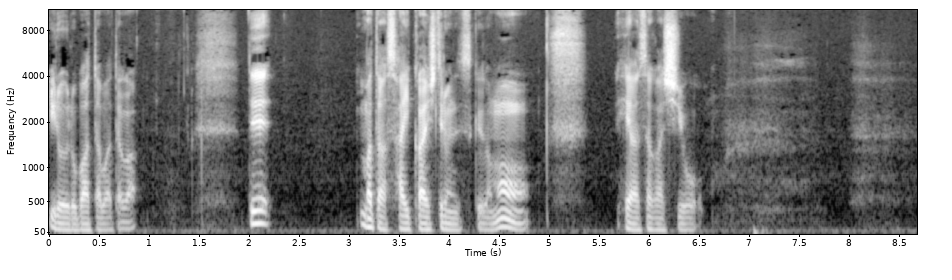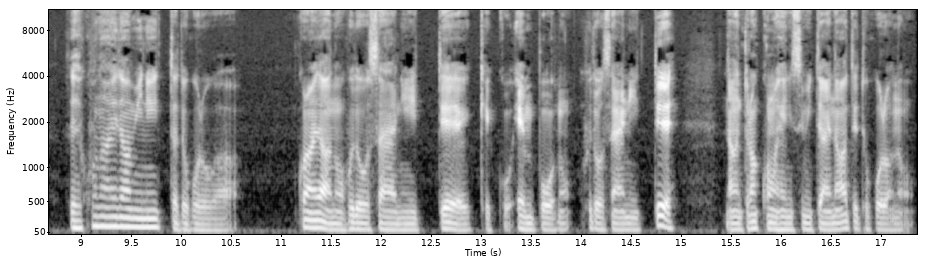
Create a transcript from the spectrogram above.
いろいろバタバタが。でまた再開してるんですけども部屋探しを。でこの間見に行ったところがこの間あの不動産屋に行って結構遠方の不動産屋に行ってなんとなくこの辺に住みたいなってところの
